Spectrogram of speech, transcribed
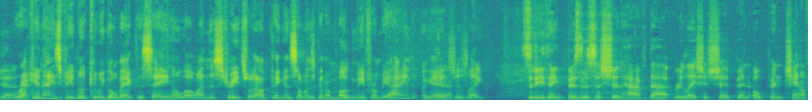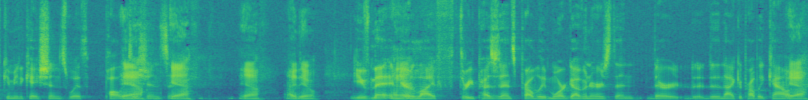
Yeah. recognize people? Can we go back to saying hello on the streets without thinking someone's going to mug me from behind? Okay, it's just like So, do you think businesses should have that relationship and open channel of communications with politicians? and- yeah, yeah, yeah, I do. You've met in your life three presidents, probably more governors than there than I could probably count. Yeah,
